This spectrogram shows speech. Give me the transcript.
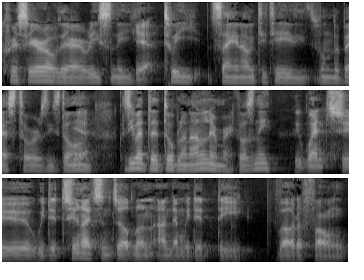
Chris Hero there recently, Yeah. tweet saying OTT is one of the best tours he's done Yeah. because he went to Dublin and Limerick, wasn't he? we went to, we did two nights in Dublin, and then we did the Vodafone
